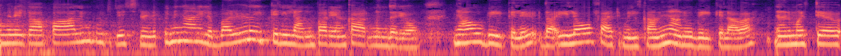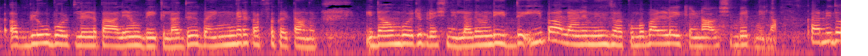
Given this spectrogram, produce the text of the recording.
അങ്ങനെ ഇതാ പാലും കൂട്ടിട്ട് വെച്ചിട്ടുണ്ട്. പിന്നെ ഞാനില്ല വെള്ളം ഒഴിക്കലില്ല എന്ന് പറയാൻ കാരണം എന്തറിയോ? ഞാൻ ഉപയോഗിക്കൽ ഇതാ ഈ ലോ ഫാറ്റ് മിൽക്കാണ് ഞാൻ ഉപയോഗിക്കലാവ ഞാൻ മറ്റേ ബ്ലൂ ബോട്ടിലുള്ള പാൽ ഞാൻ ഉപയോഗിക്കില്ല അത് ഭയങ്കര കഫക്കെട്ടാണ് ഇതാവുമ്പോൾ ഒരു പ്രശ്നമില്ല. അതുകൊണ്ട് ഇത് ഈ പാലാണ് യൂസ് ആക്കുമ്പോൾ വെള്ളം ഒഴിക്കേണ്ട ആവശ്യം വരുന്നില്ല. കാരണം ഇത്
